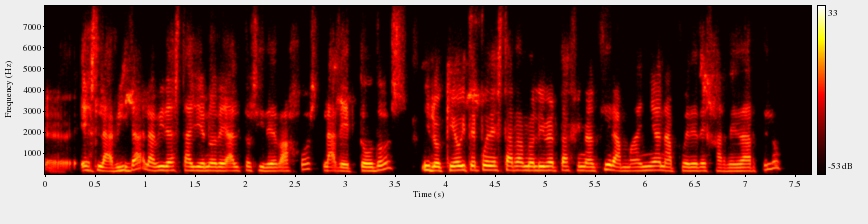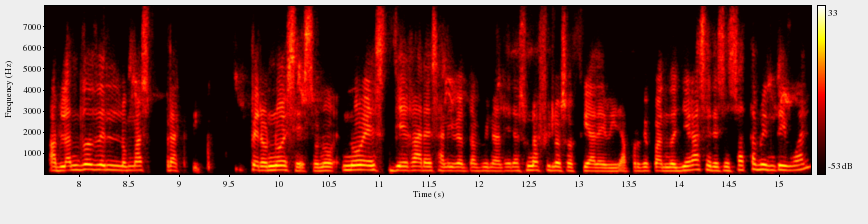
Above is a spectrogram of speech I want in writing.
eh, es la vida, la vida está lleno de altos y de bajos, la de todos, y lo que hoy te puede estar dando libertad financiera, mañana puede dejar de dártelo, hablando de lo más práctico. Pero no es eso, no, no es llegar a esa libertad financiera, es una filosofía de vida, porque cuando llegas eres exactamente igual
